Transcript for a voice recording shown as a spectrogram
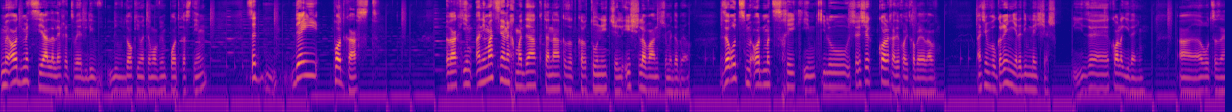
מאוד מציע ללכת ולבדוק אם אתם אוהבים פודקאסטים. זה די פודקאסט, רק עם אנימציה נחמדה קטנה כזאת קרטונית של איש לבן שמדבר. זה ערוץ מאוד מצחיק עם כאילו ש- שכל אחד יכול להתחבר אליו. אנשים מבוגרים, ילדים בני שש. זה כל הגילאים, הערוץ הזה.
